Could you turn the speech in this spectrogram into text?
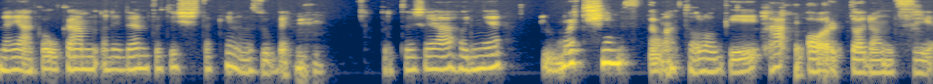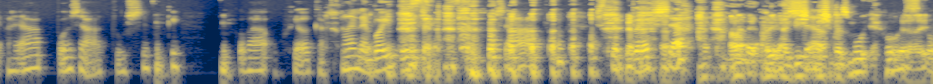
ne, já koukám lidem totiž taky na zuby. Mm-hmm. Protože já hodně tlumočím stomatologii a ortodonci a já pořád, to už je taky taková uchylka. Ale nebojte se, jste pořád, jste prošel. Ale, ale když, když vezmu, jako, eh,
